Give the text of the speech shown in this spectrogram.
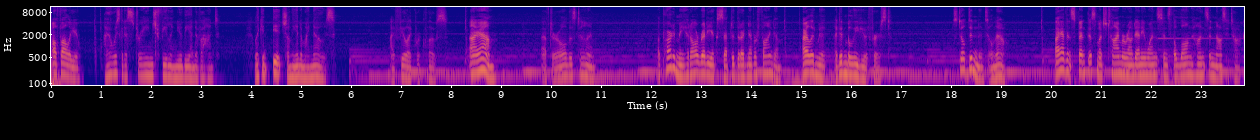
I'll follow you. I always get a strange feeling near the end of a hunt. Like an itch on the end of my nose. I feel like we're close. I am. After all this time. A part of me had already accepted that I'd never find him. I'll admit, I didn't believe you at first. Still didn't until now. I haven't spent this much time around anyone since the long hunts in Naasitaq.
